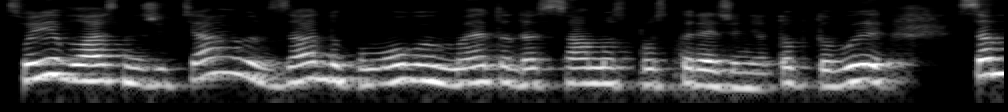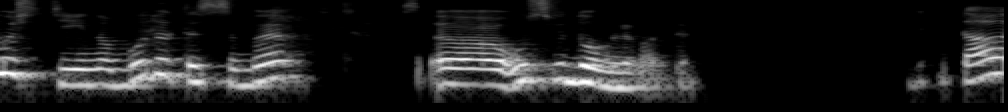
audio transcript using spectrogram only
своє власне життя за допомогою метода самоспостереження. Тобто ви самостійно будете себе усвідомлювати та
